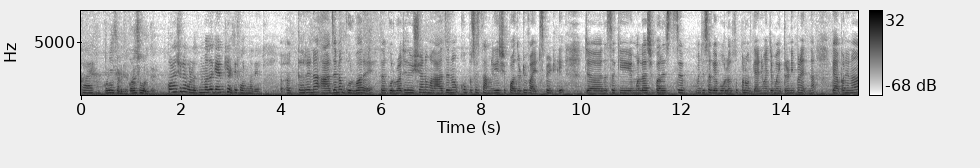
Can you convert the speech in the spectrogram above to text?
काय? कोणाला सडके? कोणाशी बोलताय? कोणाशी नाही बोलत. मी माझा गेम खेळते फोनमध्ये तर आहे ना आज आहे ना गुरुवार आहे. तर गुरुवारच्या दिवशी आहे ना मला आज आहे ना खूप अशी चांगली अशी पॉझिटिव्ह वाईब्स भेटली. ज जसं की मला असे बरेचसे म्हणजे सगळे बोलत पण होते आणि माझ्या मैत्रिणी पण आहेत ना त्या पण आहे ना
